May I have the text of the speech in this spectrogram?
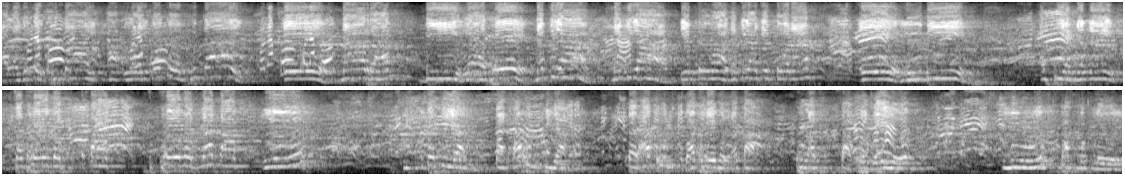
อะไรก็เกิดขึ้นได้ อะไรก็เกิดขึ้นได้คนละครึ่เองคนละครึ่งน่ารัก B หล่อเท่นักกีฬา นักกีฬา เตรียมตัว นักกีฬาเตรียมตัวนะ A หรือ B เอาเสี่ยงยังไง จะเทหมดตับเทหมดหน้าตับหรือจะเสี่ยงแต่ถ้าคุณเสี่ยงแต่ถ้าคุณถือว่าเทหมดหน้าตัก คุณรักษาคนไว้ได้เยอะหรือตัดหมดเลย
